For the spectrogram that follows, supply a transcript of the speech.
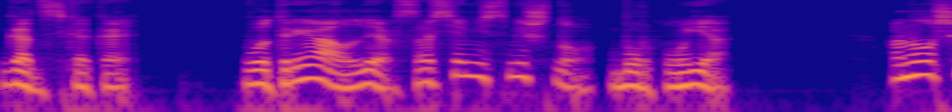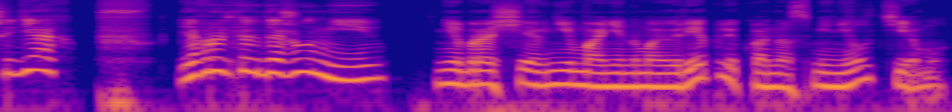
гадость какая. Вот реал, Лер, совсем не смешно, буркнул я. А на лошадях? Пф, я вроде как даже умею. Не обращая внимания на мою реплику, она сменила тему.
